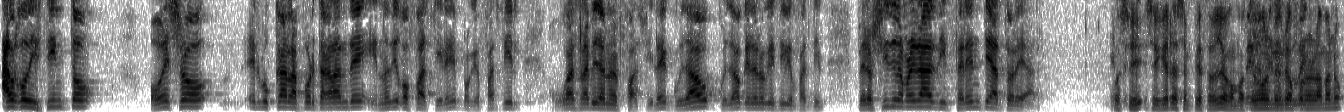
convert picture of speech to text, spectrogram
algo distinto o eso es buscar la puerta grande y no digo fácil, ¿eh? porque fácil jugarse la vida no es fácil, ¿eh? cuidado, cuidado que yo no quiero decir que es fácil, pero sí de una manera diferente a torear. Pues si, si quieres empiezo yo, como Venga, tengo el micrófono en la mano.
